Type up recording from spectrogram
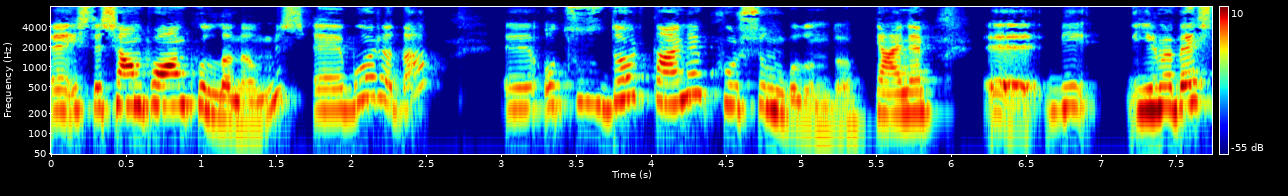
E, işte şampuan kullanılmış. E, bu arada e, 34 tane kurşun bulundu. Yani e, bir 25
